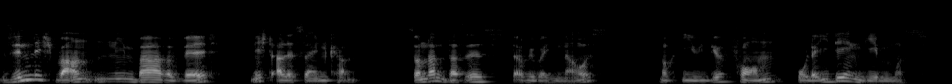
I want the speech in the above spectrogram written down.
sinnlich wahrnehmbare Welt nicht alles sein kann sondern dass es darüber hinaus noch ewige Formen oder Ideen geben muss.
